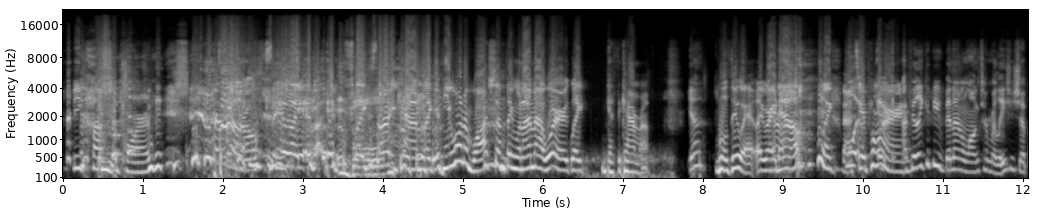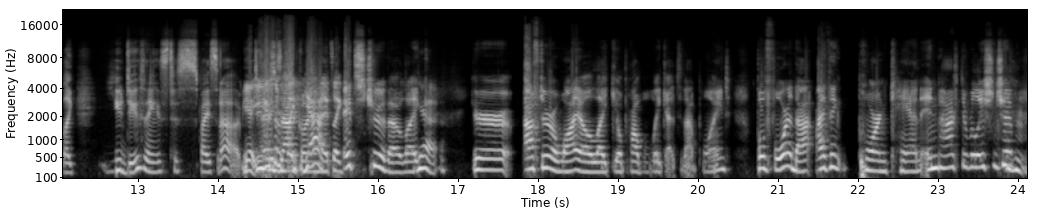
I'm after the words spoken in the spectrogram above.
become the porn. girl. Yeah, like, if, if, like, sorry, Cam. Like, if you want to watch something when I'm at work, like, get the camera. Yeah. we'll do it. Like right Yeah. now, like that's Well, your if- if- porn. I feel like if you've been in a long term relationship, like you do things to spice it up. yeah, do you do Exactly. Like, yeah, it's like It's true though. Like yeah. You're after a while, like you'll probably get to that point. Before that, I think porn can impact the relationship, Mhm.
